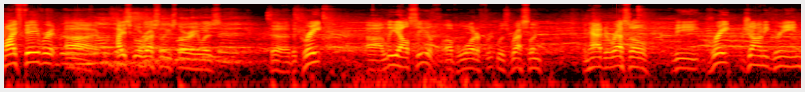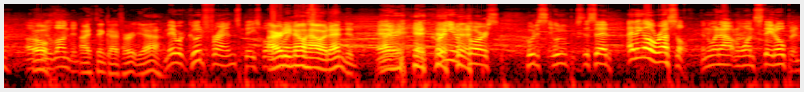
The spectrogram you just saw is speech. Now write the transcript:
My favorite uh, high school wrestling story was the, the great uh, Lee Elsey of, of Waterford was wrestling and had to wrestle the great Johnny Green of New London. Oh, I think I've heard. Yeah. and they were good friends, baseball I already know how it ended. And, Green, of course, who just, who just said, I think I'll wrestle, and went out and won state open.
